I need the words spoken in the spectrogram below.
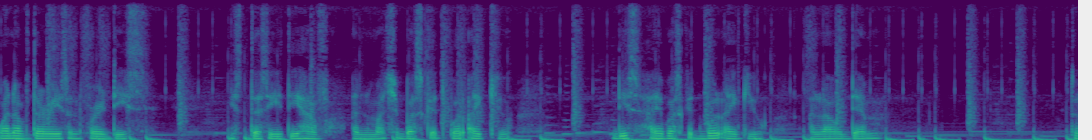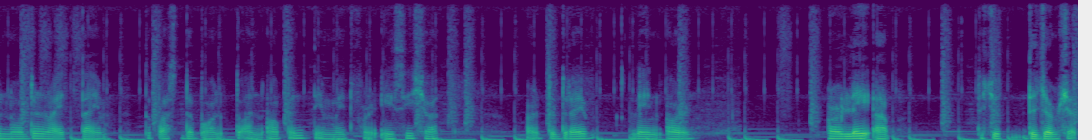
One of the reasons for this is the city have unmatched basketball IQ. This high basketball IQ allow them to know the right time to pass the ball to an open teammate for easy shot or to drive lane or or lay up to shoot the jump shot.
